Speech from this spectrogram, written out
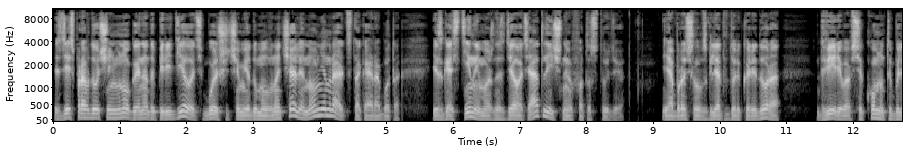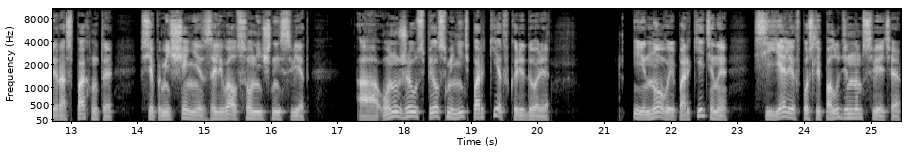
Здесь, правда, очень многое надо переделать, больше, чем я думал вначале, но мне нравится такая работа. Из гостиной можно сделать отличную фотостудию». Я бросил взгляд вдоль коридора. Двери во все комнаты были распахнуты, все помещения заливал солнечный свет, а он уже успел сменить паркет в коридоре, и новые паркетины сияли в послеполуденном свете.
